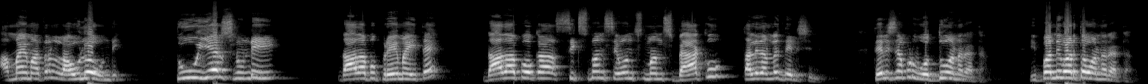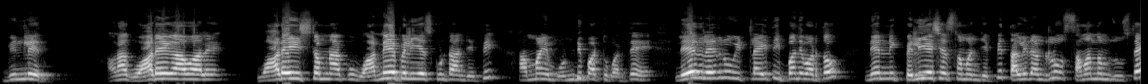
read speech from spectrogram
అమ్మాయి మాత్రం లవ్లో ఉంది. టూ ఇయర్స్ నుండి దాదాపు ప్రేమ అయితే దాదాపు ఒక six months seven months back తల్లిదండ్రులకు తెలిసింది. తెలిసినప్పుడు వద్దు అన్నారట. ఇబ్బంది పడతావు అన్నారట. వినలేదు. నాకు వాడే కావాలి వాడే ఇష్టం నాకు వాడినే పెళ్ళి చేసుకుంటా అని చెప్పి అమ్మాయి మొండి పట్టుబడితే లేదు లేదు నువ్వు ఇట్లా అయితే ఇబ్బంది పడతావు నేను నీకు పెళ్ళి చేసేస్తామని చెప్పి తల్లిదండ్రులు సంబంధం చూస్తే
